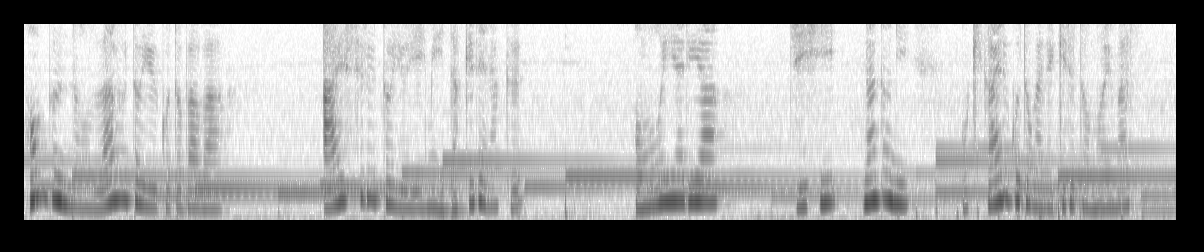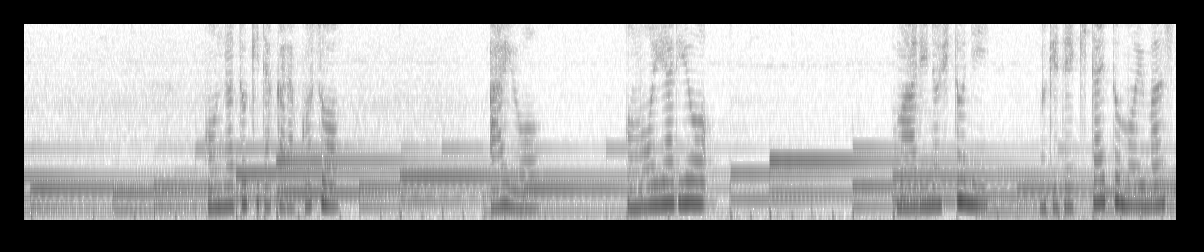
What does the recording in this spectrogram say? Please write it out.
本文の love という言葉は愛するという意味だけでなく思いやりや慈悲などに置き換えることができると思います。こんな時だからこそ愛を思いやりを周りの人に向けていきたいと思います。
